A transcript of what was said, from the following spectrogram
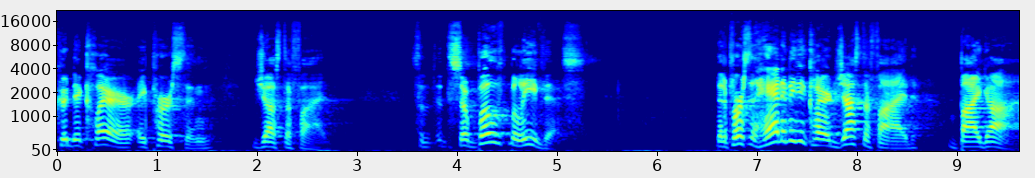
could declare a person justified. So, so both believe this that a person had to be declared justified by God.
